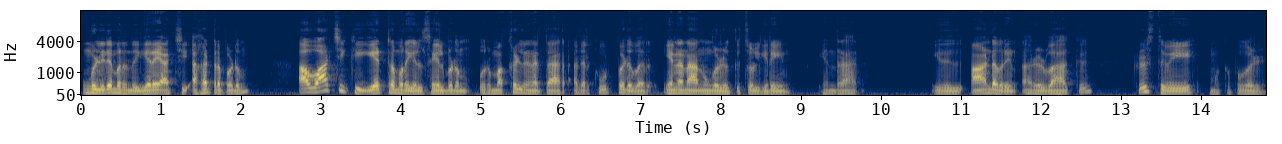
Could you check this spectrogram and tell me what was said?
உங்களிடமிருந்து இறையாட்சி அகற்றப்படும். அவ்வாட்சிக்கு ஏற்ற முறையில் செயல்படும் ஒரு மக்கள் இனத்தார் அதற்கு உட்படுவர் என நான் உங்களுக்கு சொல்கிறேன் என்றார். இது ஆண்டவரின் அருள்வாக்கு. கிறிஸ்துவே உமக்கு புகழ்.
